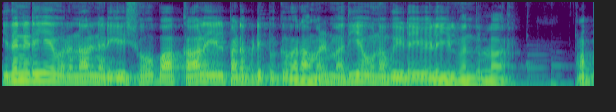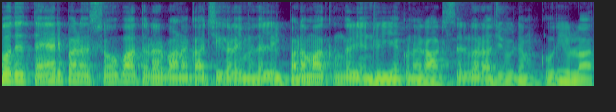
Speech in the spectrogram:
இதனிடையே ஒரு நாள் நடிகை ஷோபா காலையில் படப்பிடிப்புக்கு வராமல் மதிய உணவு இடைவேளையில் வந்துள்ளார். அப்போது தயாரிப்பாளர் ஷோபா தொடர்பான காட்சிகளை முதலில் படமாக்குங்கள் என்று இயக்குனர் ஆர். செல்வராஜுவிடம் கூறியுள்ளார்.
